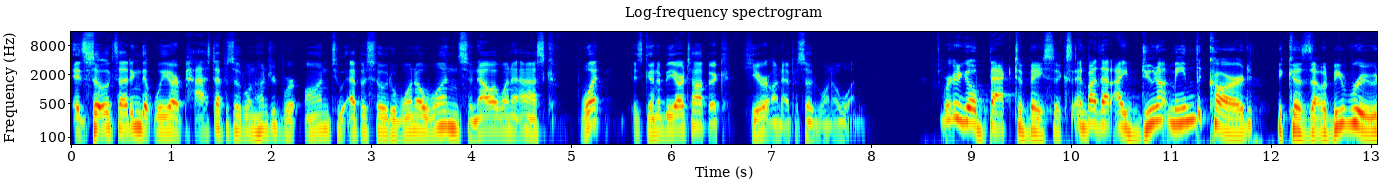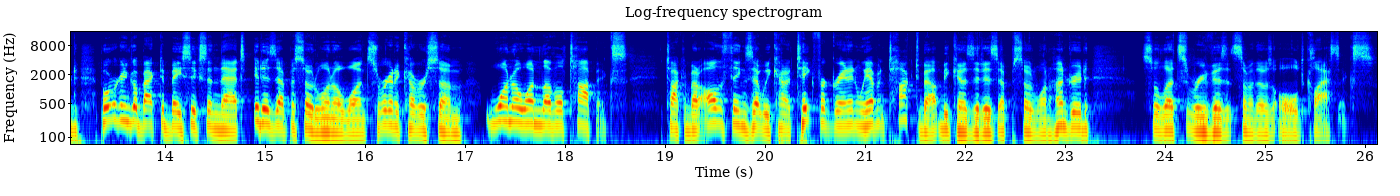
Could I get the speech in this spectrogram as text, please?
it's so exciting that we are past episode 100. We're on to episode 101. So now I want to ask, what is going to be our topic here on episode 101? We're going to go back to basics. And by that, I do not mean the card, because that would be rude, but we're going to go back to basics in that it is episode 101. So we're going to cover some 101 level topics, talk about all the things that we kind of take for granted and we haven't talked about because it is episode 100. So let's revisit some of those old classics.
